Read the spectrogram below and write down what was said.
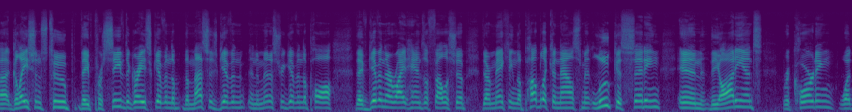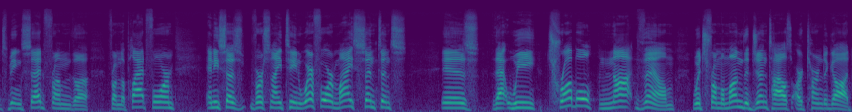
uh, Galatians 2. They've perceived the grace given, the, the message given, and the ministry given to Paul. They've given their right hands of fellowship. They're making the public announcement. Luke is sitting in the audience recording what's being said from the, from the platform. And he says, verse 19, Wherefore my sentence is that we trouble not them which from among the Gentiles are turned to God.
